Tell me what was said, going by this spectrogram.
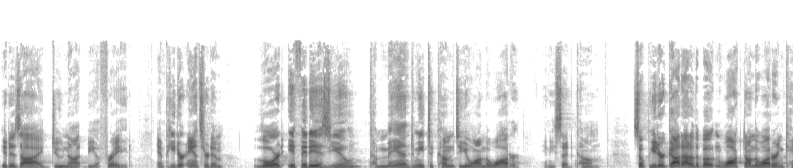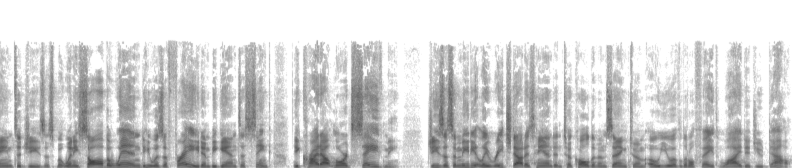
it is I, do not be afraid. And Peter answered him, Lord, if it is you, command me to come to you on the water. And he said, Come. So Peter got out of the boat and walked on the water and came to Jesus. But when he saw the wind, he was afraid and began to sink. He cried out, Lord, save me. Jesus immediately reached out his hand and took hold of him, saying to him, O you of little faith, why did you doubt?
